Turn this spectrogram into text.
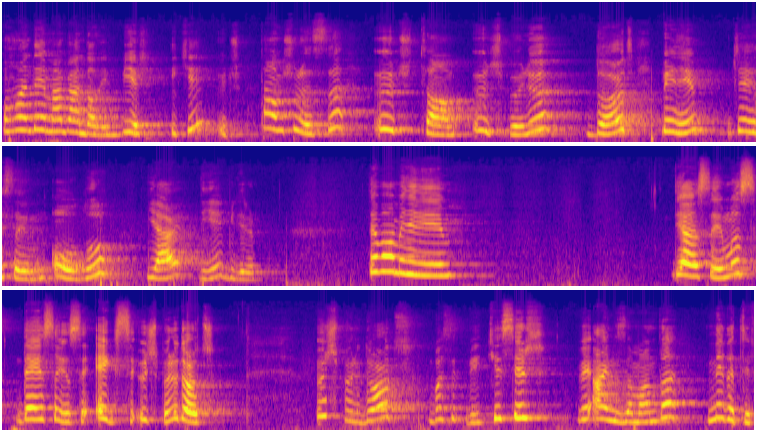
O halde hemen ben de alayım. 1, 2, 3. Tam şurası 3 tam 3 bölü 4 benim C sayımın olduğu yer diyebilirim. Devam edelim. Diğer sayımız D sayısı eksi 3 bölü 4. 3 bölü 4 basit bir kesir ve aynı zamanda negatif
